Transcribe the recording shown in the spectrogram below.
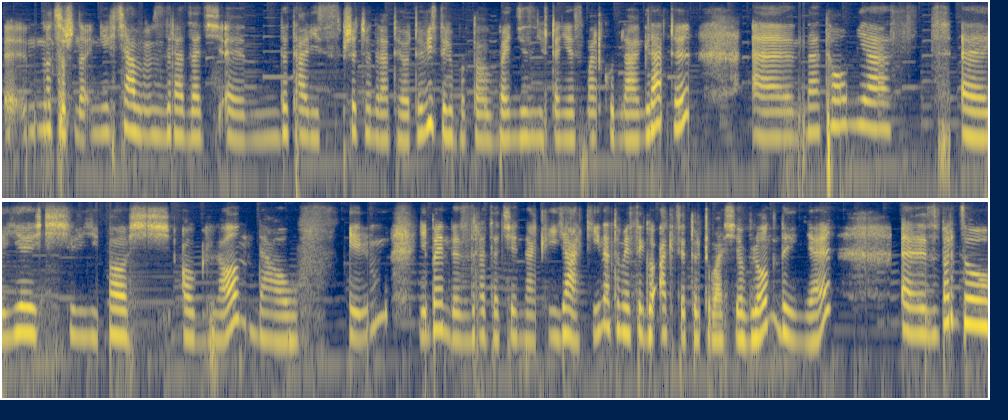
E, No cóż, no, nie chciałabym zdradzać e, detali z przyczyn raczej oczywistych, bo to będzie zniszczenie smaczku dla graczy. E, natomiast jeśli ktoś oglądał film, nie będę zdradzać jednak jaki, natomiast jego akcja toczyła się w Londynie e, z bardzo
